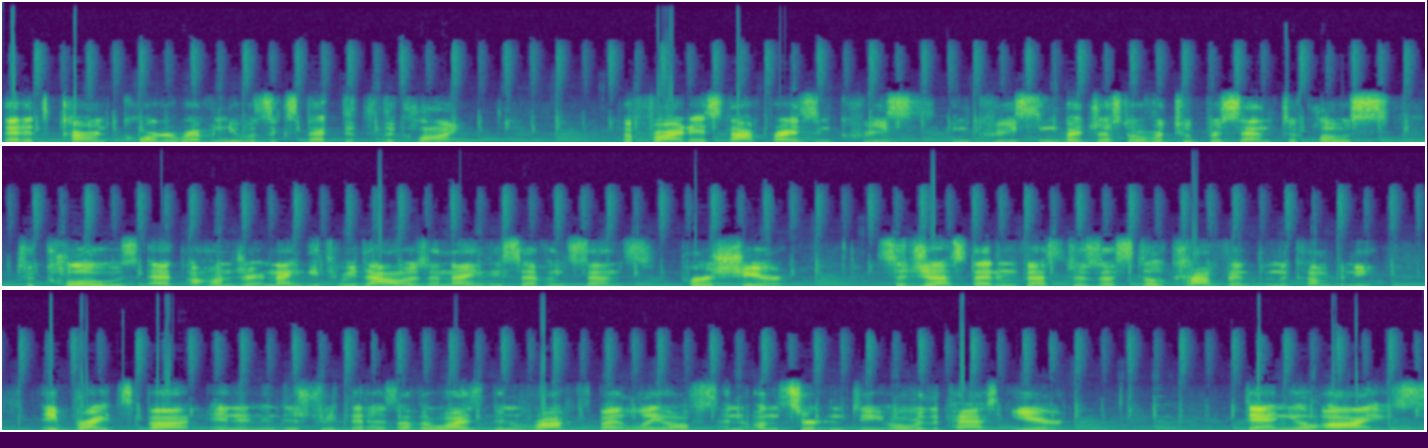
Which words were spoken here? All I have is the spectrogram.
that its current quarter revenue was expected to decline. The Friday stock price increased, increasing by just over 2% to close to close at $193.97 per share, suggests that investors are still confident in the company, a bright spot in an industry that has otherwise been rocked by layoffs and uncertainty over the past year. Daniel Ives,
